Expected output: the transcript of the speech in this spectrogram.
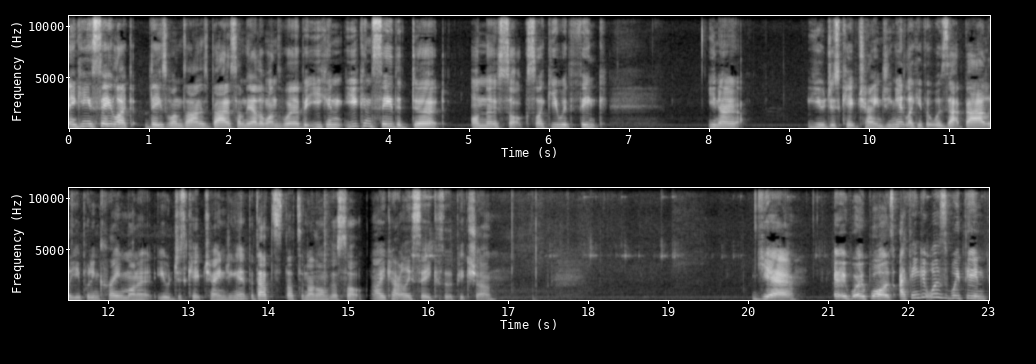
And can you see like these ones aren't as bad as some of the other ones were, but you can you can see the dirt on those socks. Like you would think, you know, you just keep changing it. Like if it was that bad, like you're putting cream on it, you would just keep changing it. But that's that's another one with a sock. Oh, you can't really see because of the picture. Yeah, it, it was. I think it was within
